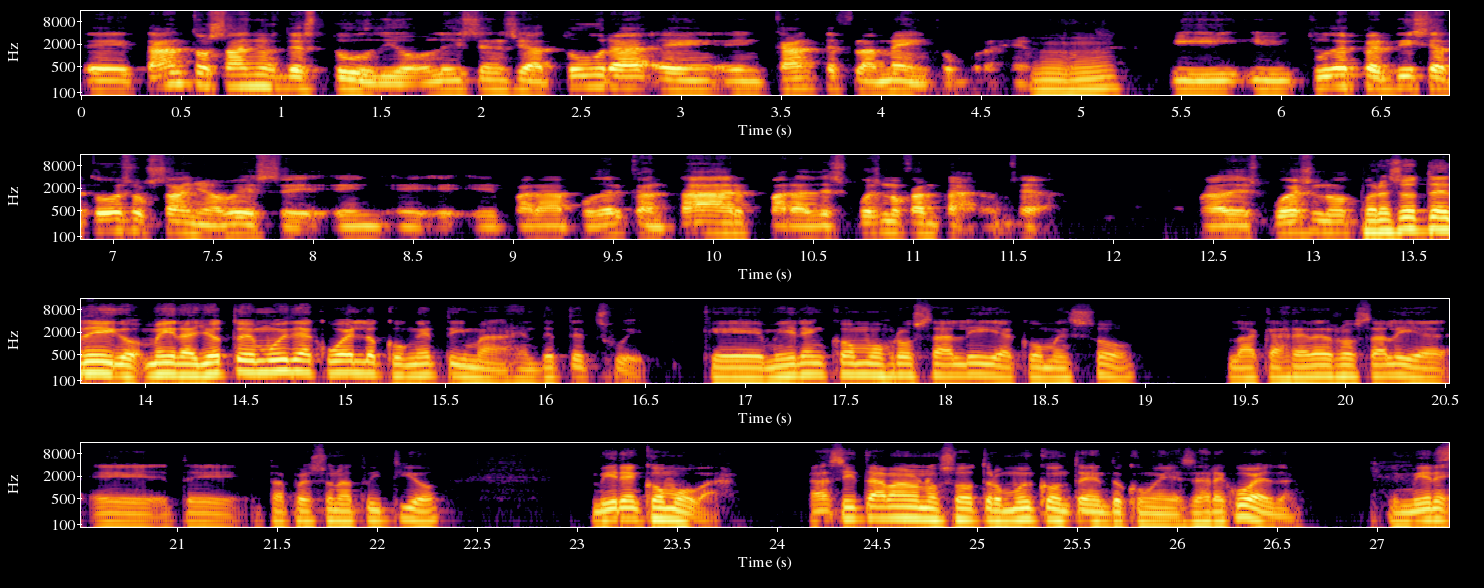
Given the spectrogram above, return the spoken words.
eh, tantos años de estudio, licenciatura en, cante flamenco, por ejemplo, y, y, tú desperdicias todos esos años a veces en, eh, eh, para poder cantar, para después no cantar, o sea, después no. Por eso te digo, mira, yo estoy muy de acuerdo con esta imagen de este tweet, que miren cómo Rosalía comenzó la carrera de Rosalía, eh, este, esta persona tuiteó, miren cómo va. Así estábamos nosotros muy contentos con ella, ¿se recuerdan? Y miren,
